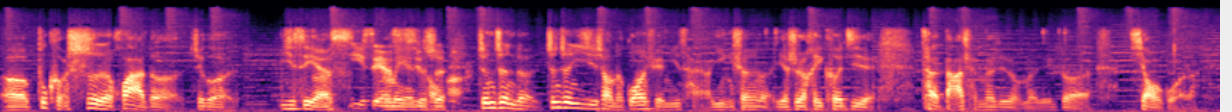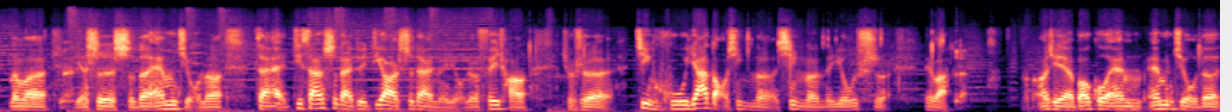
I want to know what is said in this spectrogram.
呃不可视化的这个 ECS，、么也就是真正的真正意义上的光学迷彩啊，隐身了，也是黑科技它达成的这种的一个效果了。那么也是使得 M 九呢，在第三世代对第二世代呢有着非常就是近乎压倒性的性能的优势，对吧？对。而且包括 M M 九的，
